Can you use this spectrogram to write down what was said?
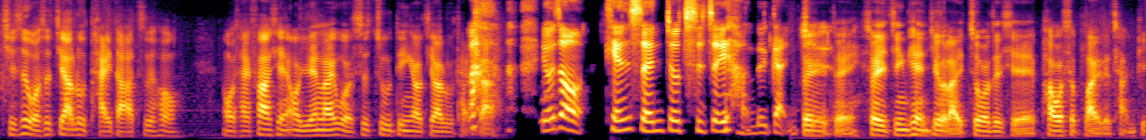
其实我是加入台达之后，我才发现哦，原来我是注定要加入台达，有种天生就吃这一行的感觉。对对，所以今天就来做这些 Power Supply 的产品。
